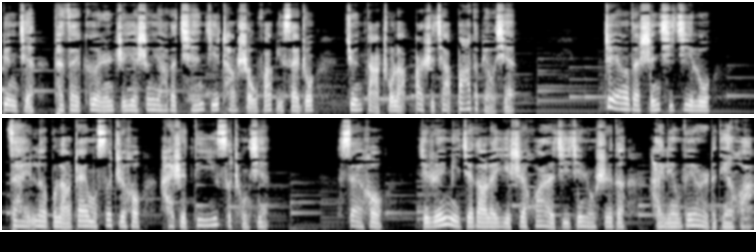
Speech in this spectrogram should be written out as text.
并且他在个人职业生涯的前几场首发比赛中均打出了二十加八的表现。这样的神奇记录，在勒布朗·詹姆斯之后还是第一次重现。赛后。杰瑞米接到了已是华尔街金融师的海灵威尔的电话：“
